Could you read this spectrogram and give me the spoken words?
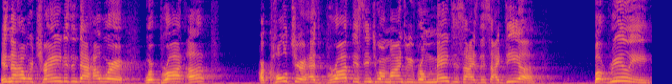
Isn't that how we're trained? Isn't that how we're, we're brought up? Our culture has brought this into our minds. We've romanticized this idea. But really,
